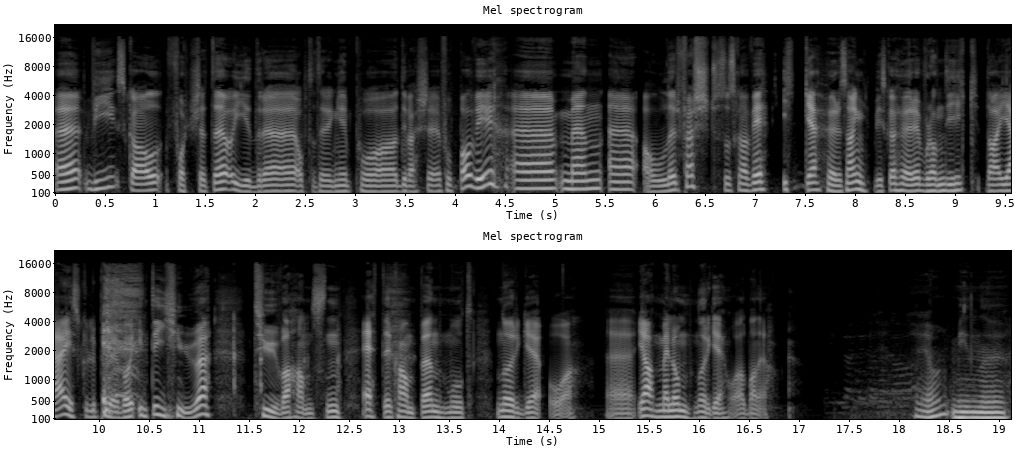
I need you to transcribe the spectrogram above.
Eh, vi skal fortsette å gi dere oppdateringer på diverse fotball, vi. Eh, men eh, aller først så skal vi ikke høre sang. Vi skal høre hvordan det gikk da jeg skulle prøve å intervjue Tuva Hansen etter kampen mot Norge og eh, Ja, mellom Norge og Albania. Ja, min eh,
